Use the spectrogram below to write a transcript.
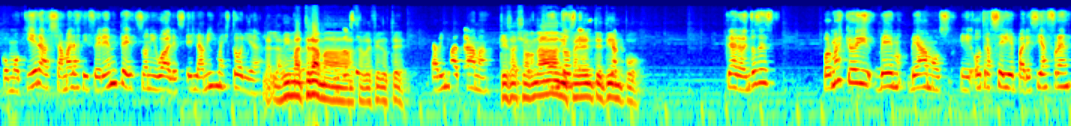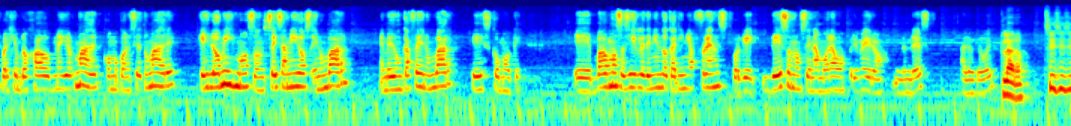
como quieras llamarlas diferentes, son iguales, es la misma historia. La, la misma trama Entonces- se refiere usted. La misma trama. Que esa jornada, Entonces, diferente tiempo. Claro, entonces, por más que hoy ve- veamos eh, otra serie parecida a Friends, por ejemplo, How I Met Your Mother, Cómo conocí a tu madre, que es lo mismo, son seis amigos en un bar, en vez de un café en un bar, es como que eh, vamos a seguirle teniendo cariño a Friends, porque de eso nos enamoramos primero, ¿entendés? A lo que voy. Claro. Sí, sí, sí.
